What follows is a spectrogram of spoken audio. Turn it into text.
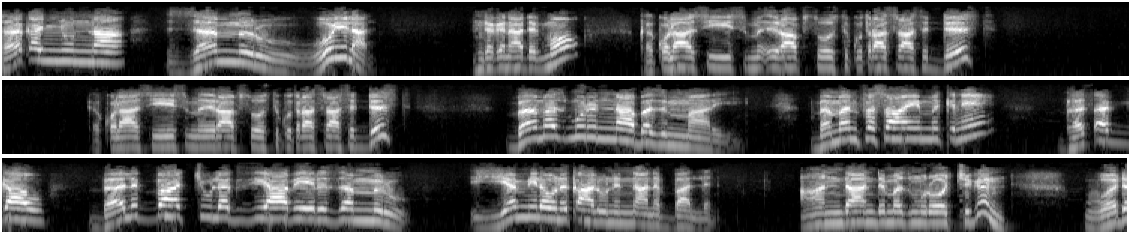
ተቀኙና ዘምሩ ይላል እንደገና ደግሞ ከቆላሲስ ምዕራፍ ሦስት ቁጥር አሥራ ስድስት ከቆላሲስ ምዕራፍ ሦስት ቁጥር አሥራ ስድስት በመዝሙርና በዝማሪ በመንፈሳዊ ምቅኔ በጸጋው በልባችሁ ለእግዚአብሔር ዘምሩ የሚለውን ቃሉን እናነባለን። አንዳንድ መዝሙሮች ግን ወደ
